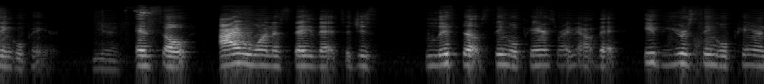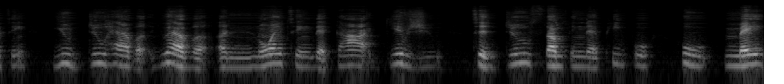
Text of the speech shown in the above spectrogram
single parent. Yes. And so I want to say that to just lift up single parents right now that if you're single parenting, you do have a you have an anointing that God gives you to do something that people who may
